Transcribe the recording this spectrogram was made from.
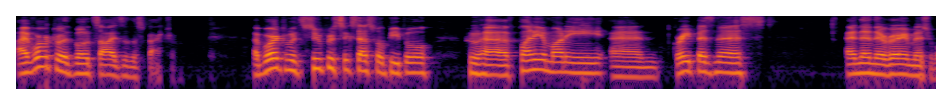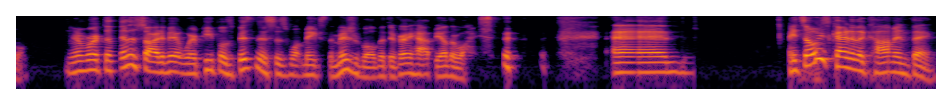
I've worked with both sides of the spectrum. I've worked with super successful people who have plenty of money and great business, and then they're very miserable. And I've worked on the other side of it where people's business is what makes them miserable, but they're very happy otherwise. and it's always kind of the common thing.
